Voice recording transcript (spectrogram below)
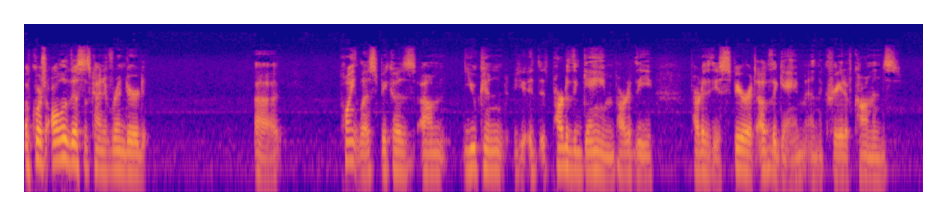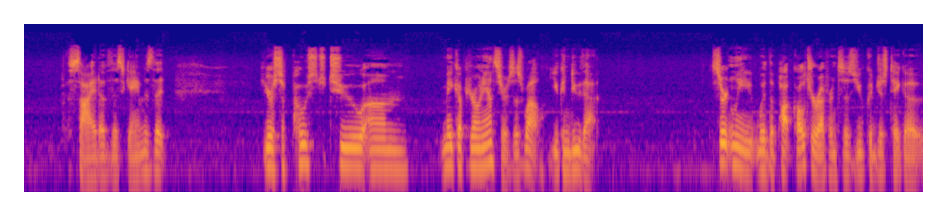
Of course, all of this is kind of rendered uh, pointless because um, you can. It, it's part of the game, part of the part of the spirit of the game, and the Creative Commons side of this game is that you're supposed to um, make up your own answers as well. You can do that. Certainly, with the pop culture references, you could just take a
